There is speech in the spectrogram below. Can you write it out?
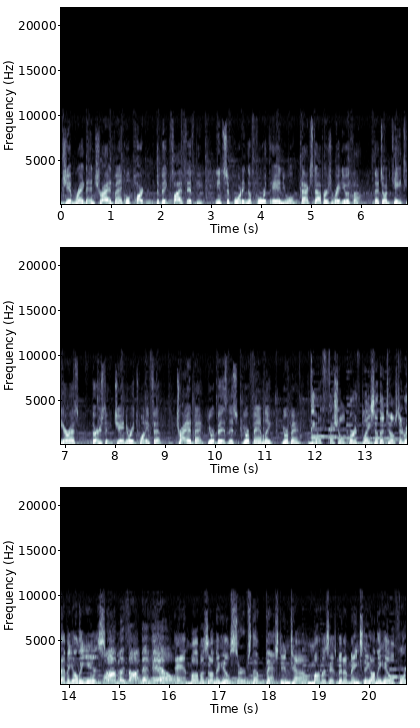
Jim Regna and Triad Bank will partner with the Big 550 in supporting the fourth annual Backstoppers Radiothon. That's on KTRS Thursday, January 25th. Triad Bank, your business, your family, your bank. The official birthplace of the toasted ravioli is Mama's on the Hill. And Mama's on the Hill serves the best in town. Mama's has been a mainstay on the Hill for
